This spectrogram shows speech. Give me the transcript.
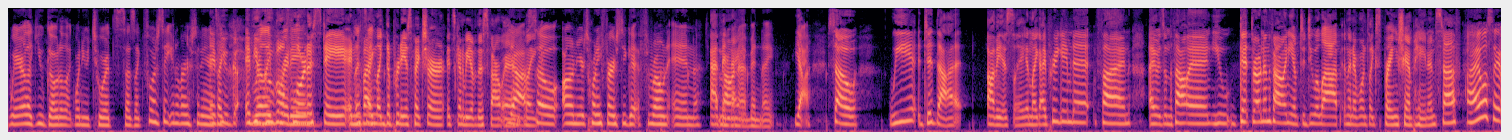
where like you go to like when you tour. It says like Florida State University. And it's if like you go, if you really Google pretty. Florida State and It's, find like- like, the prettiest picture, it's gonna be of this fountain. Yeah. like, so on your 21st, you get thrown in At midnight. at midnight. Yeah. So we did that, obviously. And like I pre-gamed it, fun. I was in the fountain. You get thrown in the fountain, you have to do a lap, and then everyone's like spraying champagne and stuff. I will say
